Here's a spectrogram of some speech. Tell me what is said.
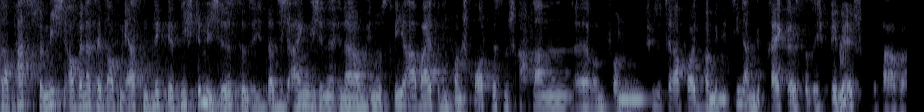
da passt für mich, auch wenn das jetzt auf den ersten Blick jetzt nicht stimmig ist, dass ich, dass ich eigentlich in, in einer Industrie arbeite, die von Sportwissenschaftlern äh, und von Physiotherapeuten, von Medizinern geprägt ist, dass ich BWL studiert habe.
